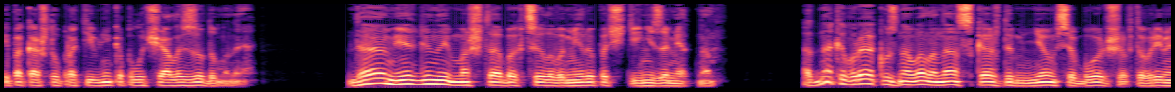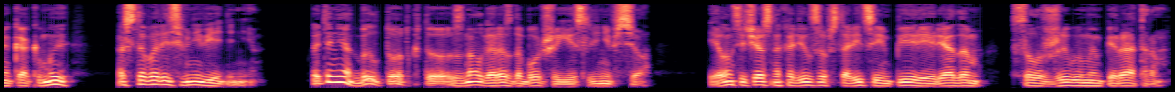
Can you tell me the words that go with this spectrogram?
И пока что у противника получалось задуманное. Да, медленно и в масштабах целого мира почти незаметно. Однако враг узнавал о нас с каждым днем все больше, в то время как мы — оставались в неведении. Хотя нет, был тот, кто знал гораздо больше, если не все. И он сейчас находился в столице империи, рядом с лживым императором.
